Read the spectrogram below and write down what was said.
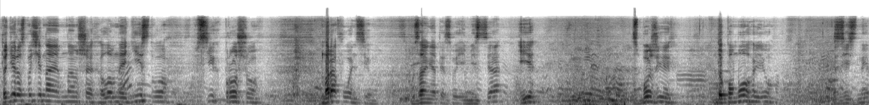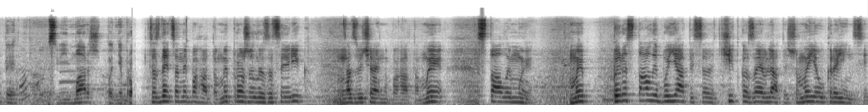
Тоді розпочинаємо наше головне дійство. Всіх прошу марафонців зайняти свої місця і з Божою допомогою здійснити свій марш по Дніпро. Це здається небагато. Ми прожили за цей рік надзвичайно багато. Ми стали ми. Ми перестали боятися чітко заявляти, що ми є українці.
